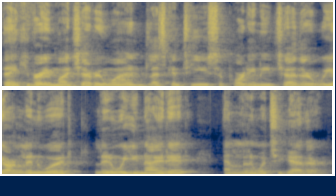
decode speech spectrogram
Thank you very much, everyone. Let's continue supporting each other. We are Lynwood, Lynwood United, and Lynwood Together.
